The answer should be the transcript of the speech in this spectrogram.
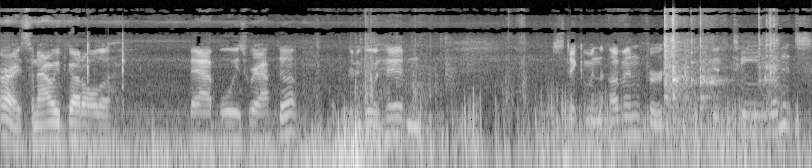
All right, so now we've got all the bad boys wrapped up. We're gonna go ahead and stick them in the oven for 15 minutes.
